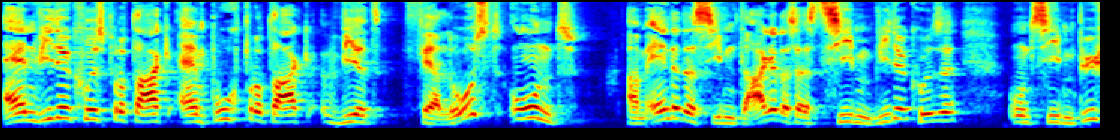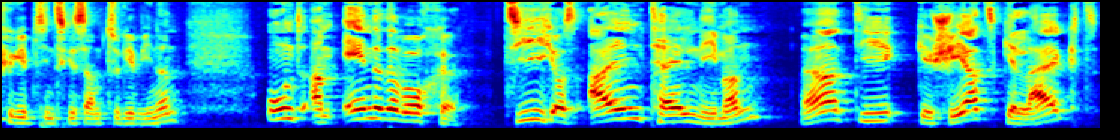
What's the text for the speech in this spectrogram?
ein Videokurs pro Tag, ein Buch pro Tag wird verlost und am Ende der sieben Tage, das heißt sieben Videokurse und sieben Bücher gibt's insgesamt zu gewinnen. Und am Ende der Woche ziehe ich aus allen Teilnehmern, ja, die geshared, geliked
